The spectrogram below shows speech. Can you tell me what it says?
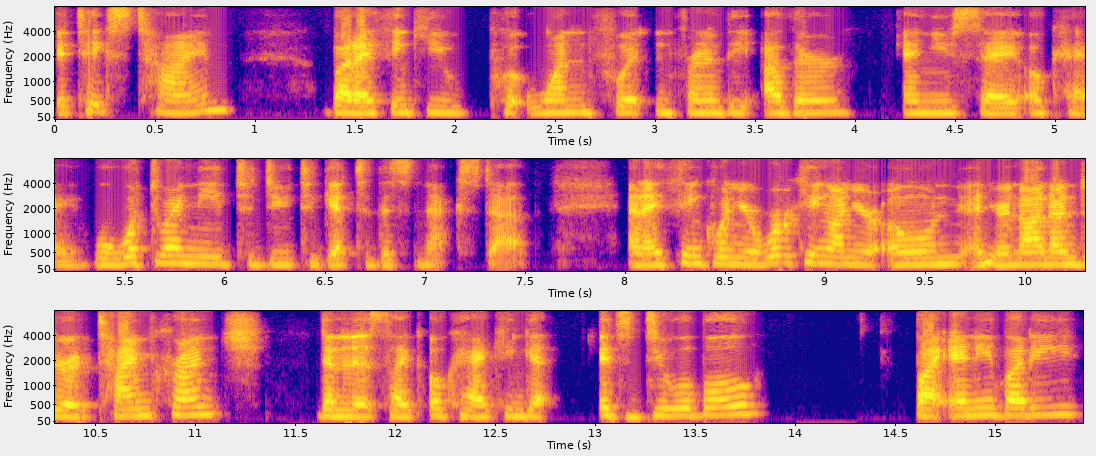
it takes time but I think you put one foot in front of the other and you say, okay, well, what do I need to do to get to this next step? And I think when you're working on your own and you're not under a time crunch, then it's like, okay, I can get it's doable by anybody.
